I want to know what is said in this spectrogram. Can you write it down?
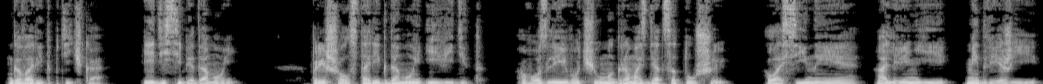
— говорит птичка, — «иди себе домой». Пришел старик домой и видит. Возле его чума громоздятся туши, лосиные, оленьи, медвежьи.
